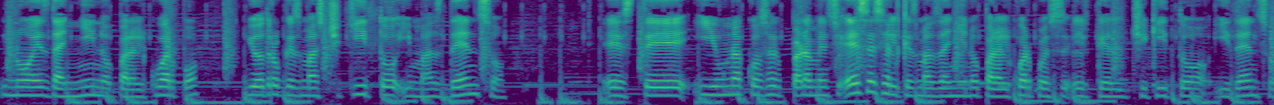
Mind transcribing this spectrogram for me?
no es dañino para el cuerpo. Y otro que es más chiquito y más denso. Este, y una cosa para mencionar, ese es el que es más dañino para el cuerpo, es el que el chiquito y denso.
